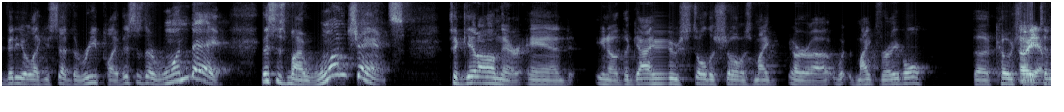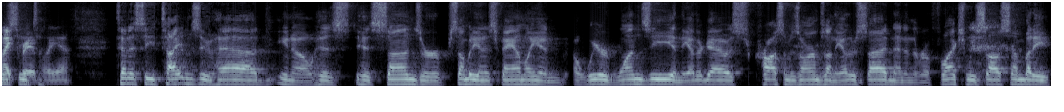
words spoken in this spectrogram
video, like you said, the replay. This is their one day. This is my one chance to get on there. And you know, the guy who stole the show was Mike or uh, Mike Vrabel, the coach oh, of yeah, Mike Vrabel, yeah. Tennessee Titans, who had you know his his sons or somebody in his family in a weird onesie, and the other guy was crossing his arms on the other side, and then in the reflection we saw somebody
